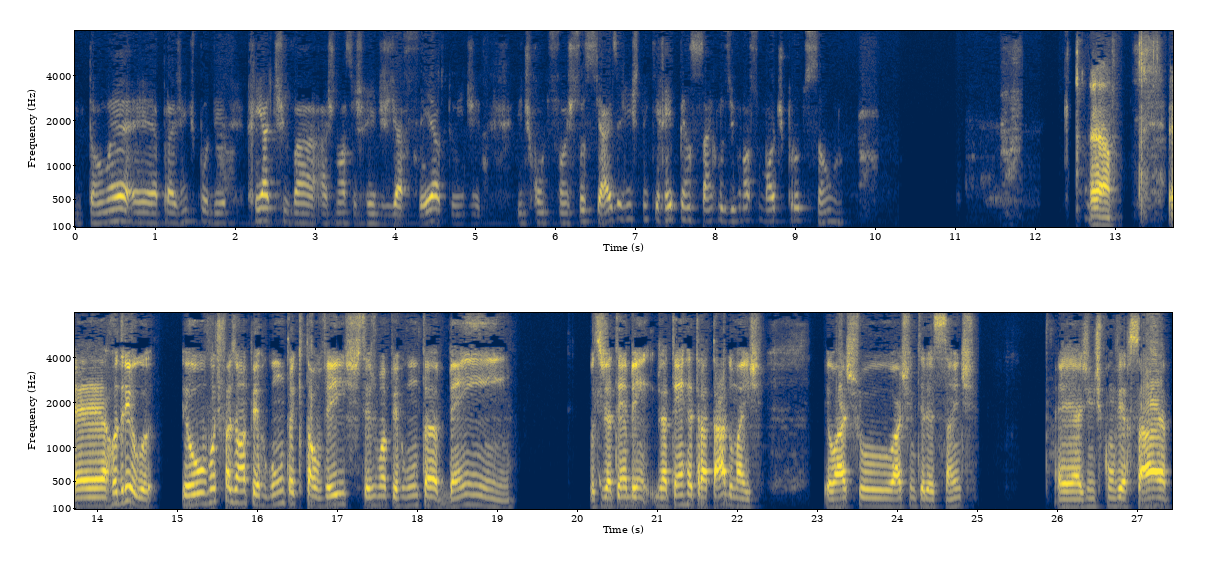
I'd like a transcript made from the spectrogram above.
Então, é, é para a gente poder reativar as nossas redes de afeto e de, e de condições sociais, a gente tem que repensar, inclusive, o nosso modo de produção. Né? É. é. Rodrigo, eu vou te fazer uma pergunta que talvez seja uma pergunta bem. Você já tenha, bem, já tenha retratado, mas eu acho, acho interessante é, a gente conversar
